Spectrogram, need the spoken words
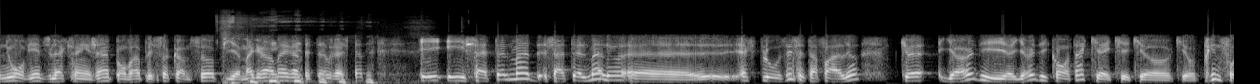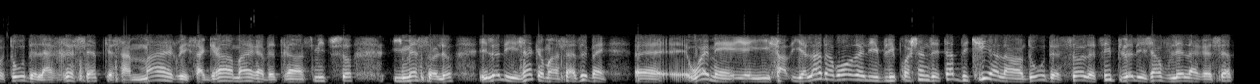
nous, on vient du lac Saint-Jean, puis on va appeler ça comme ça, puis euh, ma grand-mère avait telle recette. Et, et, ça a tellement, ça a tellement là, euh, explosé cette affaire-là qu'il y a un des, il y a un des contacts qui a, qui, a, qui a pris une photo de la recette que sa mère et sa grand-mère avaient transmis, tout ça. Il met ça là. Et là, les gens commençaient à dire, ben, euh, ouais, mais il, il a l'air d'avoir les, les, prochaines étapes décrites à l'endos de ça, là, tu sais. Puis là, les gens voulaient la recette.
